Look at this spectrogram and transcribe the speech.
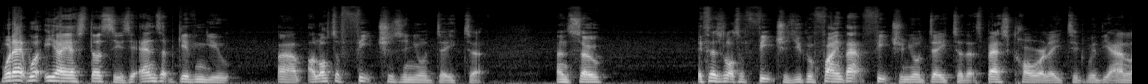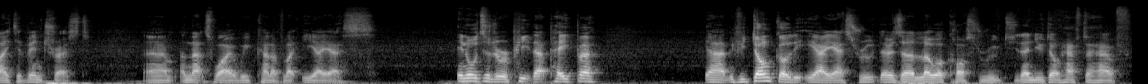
What, what EIS does is it ends up giving you um, a lot of features in your data. And so if there's lots of features, you can find that feature in your data that's best correlated with the analyte of interest. Um, and that's why we kind of like EIS. In order to repeat that paper, uh, if you don't go the EIS route, there's a lower cost route. Then you don't have to have,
